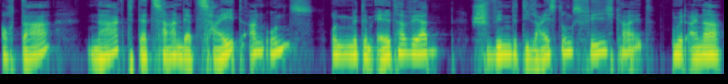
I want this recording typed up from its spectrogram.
Auch da nagt der Zahn der Zeit an uns und mit dem Älterwerden schwindet die Leistungsfähigkeit und mit einer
